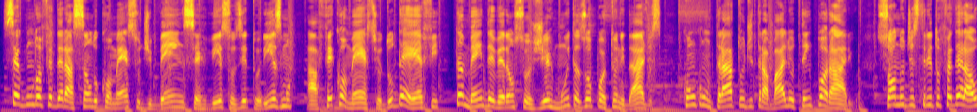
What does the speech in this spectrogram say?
Segundo a Federação do Comércio de Bens, Serviços e Turismo, a FEComércio do DF, também deverão surgir muitas oportunidades com contrato de trabalho temporário. Só no Distrito Federal,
